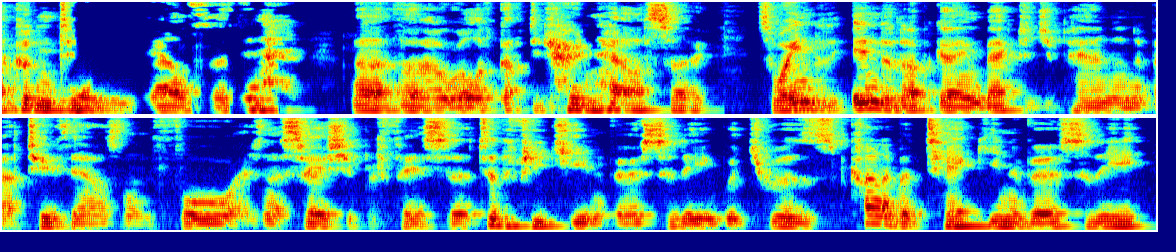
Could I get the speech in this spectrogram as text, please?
I couldn't turn them down. So and I thought, oh, well, I've got to go now. So, so I ended, ended up going back to Japan in about 2004 as an associate professor to the Future University, which was kind of a tech university.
